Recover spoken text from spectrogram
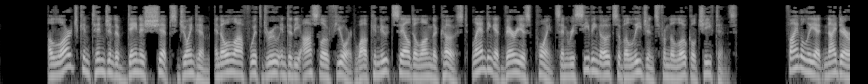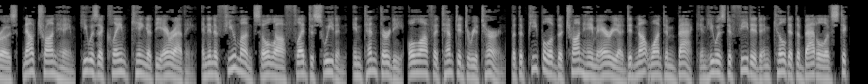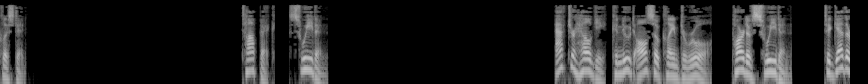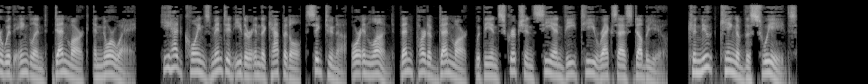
A large contingent of Danish ships joined him, and Olaf withdrew into the Oslo fjord while Canute sailed along the coast, landing at various points and receiving oaths of allegiance from the local chieftains. Finally at Nidaros, now Trondheim, he was acclaimed king at the Arathing, and in a few months Olaf fled to Sweden. In 1030, Olaf attempted to return, but the people of the Trondheim area did not want him back and he was defeated and killed at the Battle of Stiklestad. Sweden After Helgi, Canute also claimed to rule part of Sweden, together with England, Denmark, and Norway. He had coins minted either in the capital, Sigtuna, or in Lund, then part of Denmark, with the inscription CNVT Rex SW, Canute King of the Swedes.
